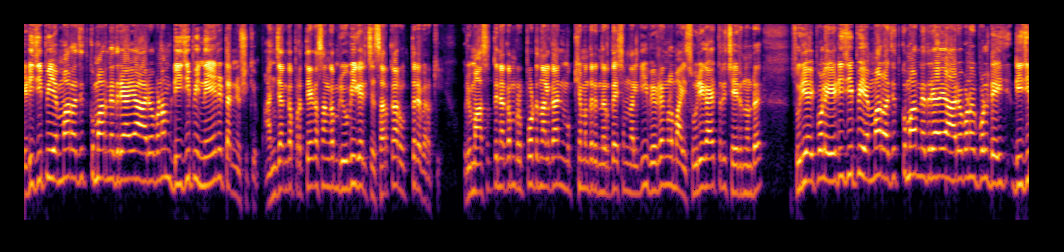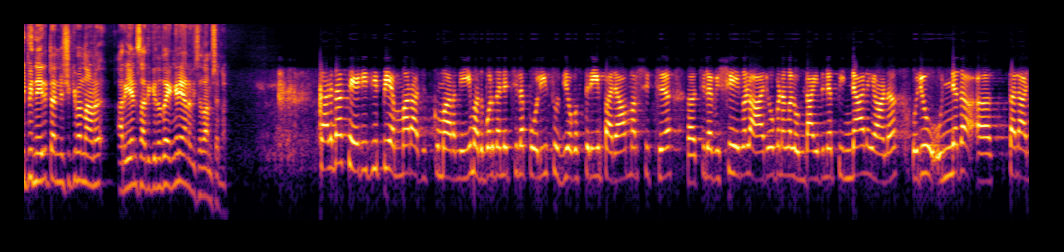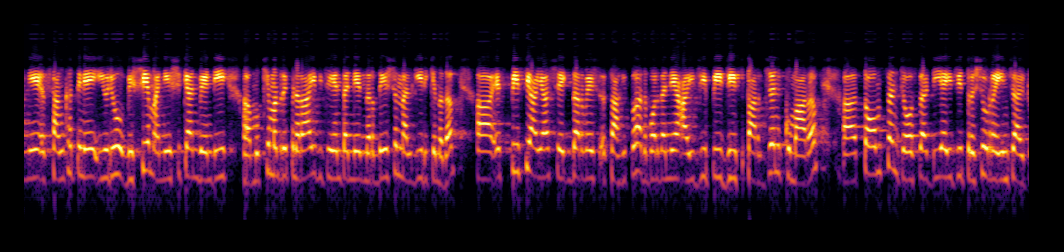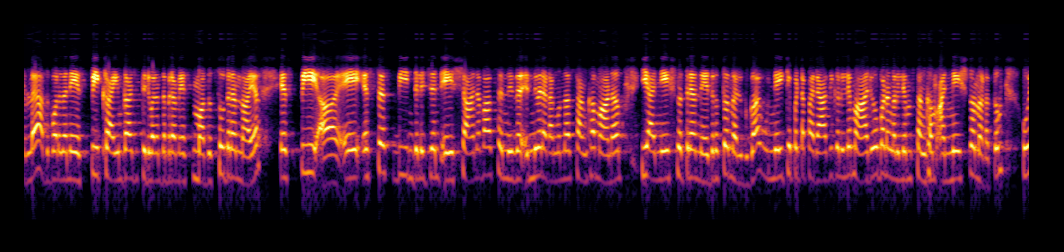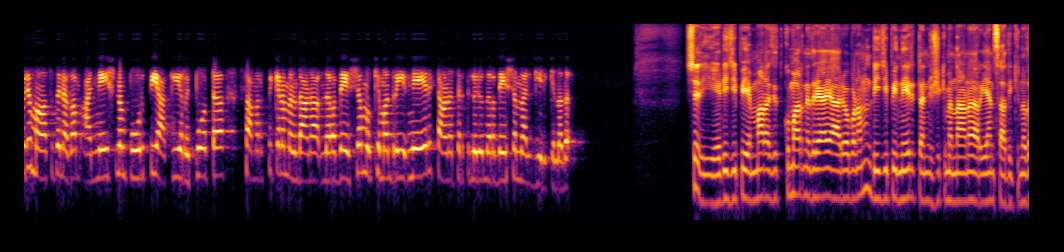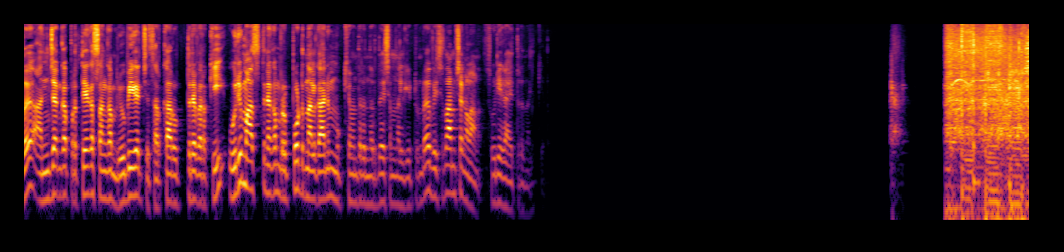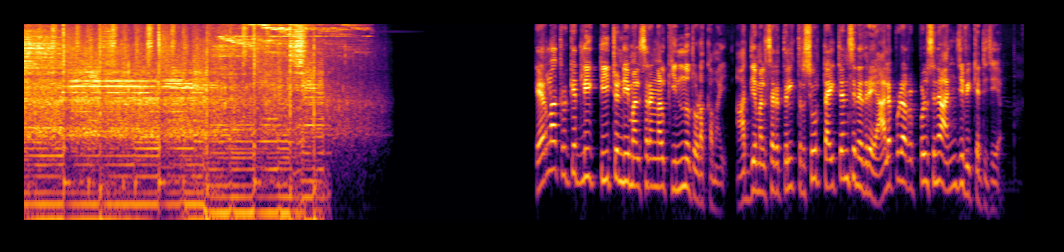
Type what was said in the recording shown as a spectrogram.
A D G P M R Ajith കുമാറിനെതിരായ ആരോപണം D G P നേരിട്ട് അന്വേഷിക്കും. അഞ്ചംഗ പ്രത്യേക സംഘം രൂപീകരിച്ച് സർക്കാർ ഉത്തരവിറക്കി. ഒരു മാസത്തിനകം റിപ്പോർട്ട് നൽകാൻ മുഖ്യമന്ത്രി നിർദ്ദേശം നൽകി. വിവരങ്ങളുമായി സൂര്യഗായത്രി ചേരുന്നുണ്ട്. സൂര്യ ഇപ്പോൾ A D G P M R Ajith കുമാറിനെതിരായ ആരോപണം ഇപ്പോൾ ഡി ജി പി നേരിട്ട് അന്വേഷിക്കുമെന്നാണ് അറിയാൻ സാധിക്കുന്നത്. എങ്ങനെയാണ് വിശദാംശങ്ങൾ? Kalidas A D G P M R Ajith കുമാറിനെയും അതുപോലെ തന്നെ ചില പോലീസ് ഉദ്യോഗസ്ഥരെയും പരാമർശിച്ച് ചില വിഷയങ്ങൾ ആരോപണങ്ങൾ ഉണ്ടായതിന് പിന്നാലെയാണ് ഒരു ഉന്നത തല അന്വേ സംഘത്തിനെ ഈ ഒരു വിഷയം അന്വേഷിക്കാൻ വേണ്ടി മുഖ്യമന്ത്രി പിണറായി വിജയൻ തന്നെ നിർദ്ദേശം നൽകിയിരിക്കുന്നത്. എസ് പി സി ആയ ഷെയ്ഖ് ദർവേഷ് സാഹിബ് അതുപോലെ തന്നെ I G P G Sparjan Kumar Thomson Jose D I G Thrissur range ആയിട്ടുള്ള അതുപോലെ തന്നെ S P crime branch Thiruvananthapuram S Madhusoodanan Nair S P S S B intelligent A Shanavas എന്നിവ എന്നിവരടങ്ങുന്ന സംഘമാണ് ഈ അന്വേഷണത്തിന് നേതൃത്വം നൽകുക. ഉന്നയിക്കപ്പെട്ട പരാതികളിലും ആരോപണങ്ങളിലും സംഘം അന്വേഷണം നടത്തും. ഒരു മാസത്തിനകം അന്വേഷണം പൂർത്തിയാക്കി റിപ്പോർട്ട് സമർപ്പിക്കണമെന്നതാണ് നിർദ്ദേശം. മുഖ്യമന്ത്രി നേരിട്ടാണ് ഇത്തരത്തിലൊരു നിർദ്ദേശം നൽകിയിരിക്കുന്നത്. ശരി A D G P M R Ajith കുമാറിനെതിരായ ആരോപണം ഡി ജി പി നേരിട്ട് അന്വേഷിക്കുമെന്നാണ് അറിയാൻ സാധിക്കുന്നത്. അഞ്ചംഗ പ്രത്യേക സംഘം രൂപീകരിച്ച് സർക്കാർ ഉത്തരവിറക്കി. ഒരു മാസത്തിനകം റിപ്പോർട്ട് നൽകാനും മുഖ്യമന്ത്രി നിർദ്ദേശം നൽകിയിട്ടുണ്ട്. വിശദാംശങ്ങളാണ് സൂര്യഗായത്രി നൽകിയത്. Kerala cricket league T twenty മത്സരങ്ങൾക്ക് ഇന്ന് തുടക്കമായി. ആദ്യ മത്സരത്തിൽ തൃശൂർ ടൈറ്റൻസിനെതിരെ ആലപ്പുഴ റിപ്പിൾസിന് അഞ്ച് വിക്കറ്റ് ചെയ്യാം.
